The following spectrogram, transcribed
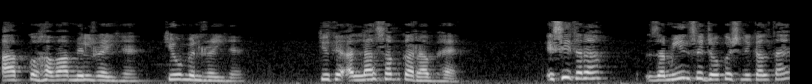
آپ کو ہوا مل رہی ہے۔ کیوں مل رہی ہے؟ کیونکہ اللہ سب کا رب ہے۔ اسی طرح زمین سے جو کچھ نکلتا ہے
